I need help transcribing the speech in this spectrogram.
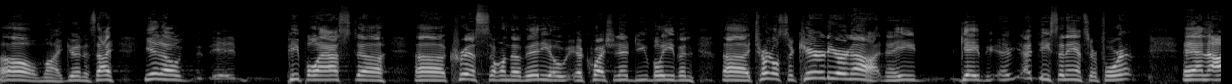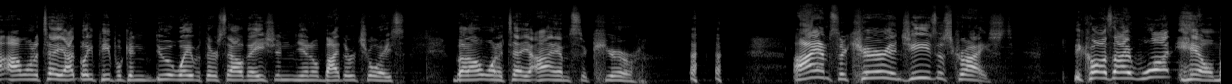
Oh my goodness. I, you know, people asked uh, uh, Chris on the video a question Do you believe in uh, eternal security or not? And he gave a decent answer for it. And I, I want to tell you, I believe people can do away with their salvation, you know, by their choice. But I want to tell you, I am secure. I am secure in Jesus Christ because I want Him.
